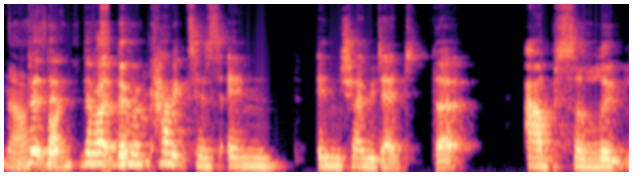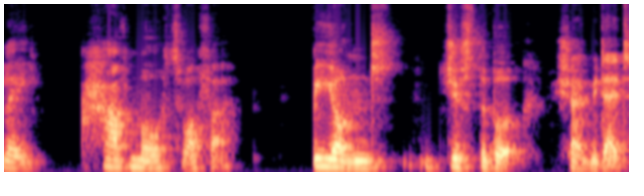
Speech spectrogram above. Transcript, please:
no, but fine. th- there are there are characters in in Show Me Dead that absolutely have more to offer beyond just the book Show Me Dead.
